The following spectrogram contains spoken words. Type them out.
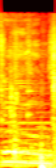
dream.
